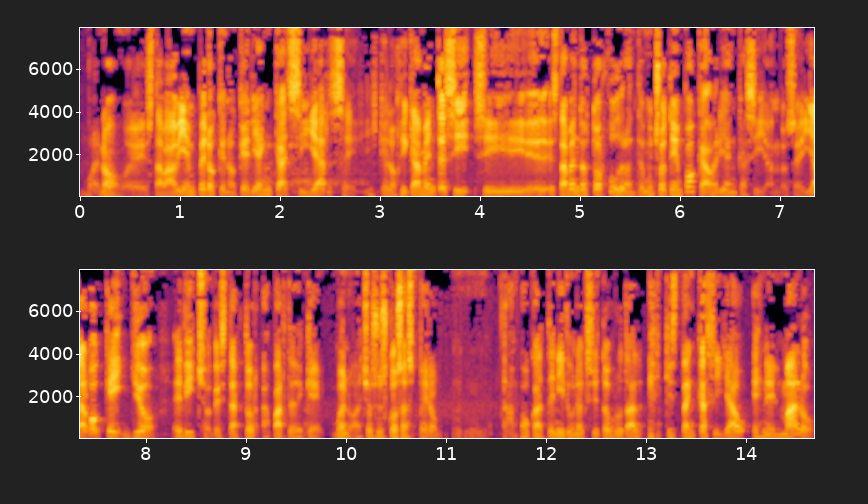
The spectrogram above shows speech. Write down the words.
bueno, estaba bien, pero que no quería encasillarse. Y que, lógicamente, si, si estaba en Doctor Who durante mucho tiempo, acabaría encasillándose. Y algo que yo he dicho de este actor, aparte de que, bueno, ha hecho sus cosas, pero mm, tampoco ha tenido un éxito brutal, es que está encasillado en el malo.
